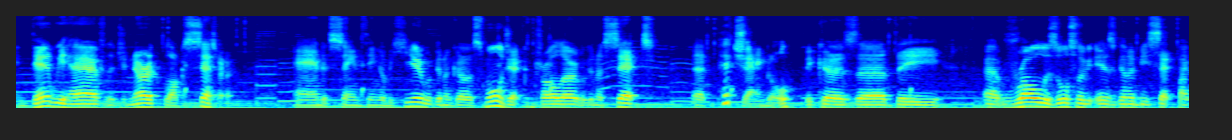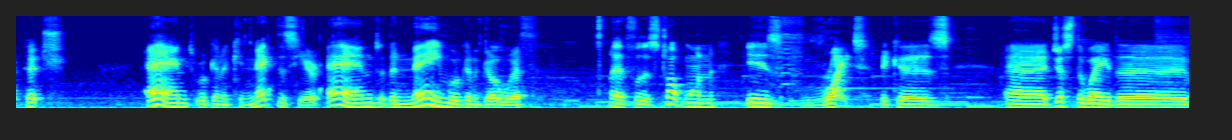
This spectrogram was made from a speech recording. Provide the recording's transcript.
And then we have the generic block setter. And same thing over here, we're going to go small jet controller, we're going to set a pitch angle because uh, the uh, roll is also is going to be set by pitch. And we're going to connect this here, and the name we're going to go with uh, for this top one is right, because uh, just the way the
